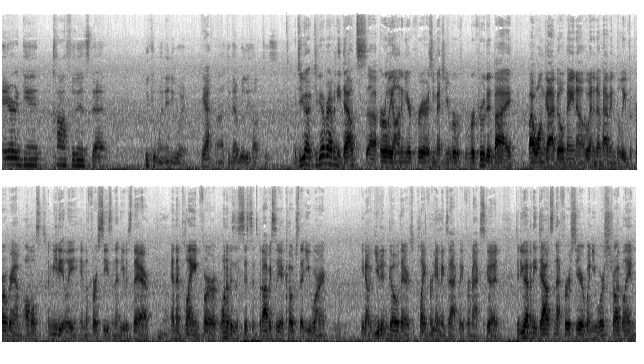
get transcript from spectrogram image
arrogant confidence that we could win anywhere. Yeah. Uh, I think that really helped us. Did you did you ever have any doubts uh, early on in your career? As you mentioned, you were recruited by by one guy, Bill Bayno, who ended up having to leave the program almost immediately in the first season that he was there, Yeah. and then playing for one of his assistants, but obviously a coach that you weren't, you know, you didn't go there to play for him exactly for Max Good. Did you have any doubts in that first year when you were struggling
